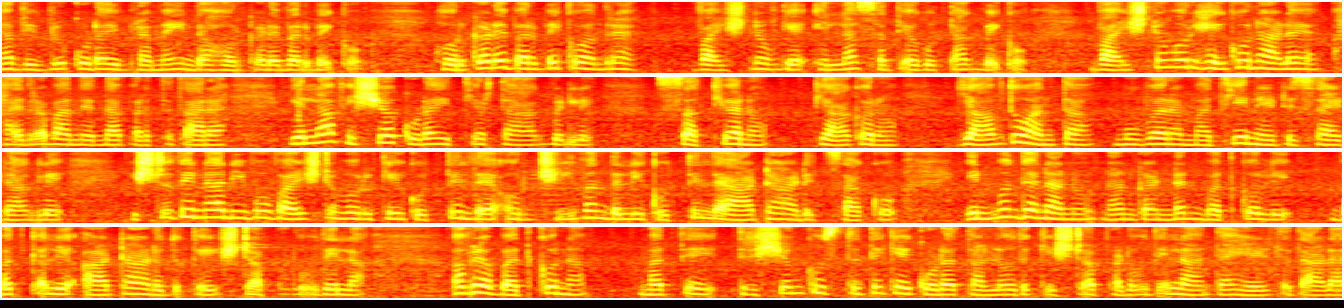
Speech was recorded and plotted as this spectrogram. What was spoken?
ನಾವಿಬ್ಬರು ಕೂಡ ಈ ಭ್ರಮೆಯಿಂದ ಹೊರಗಡೆ ಬರಬೇಕು. ಹೊರಗಡೆ ಬರಬೇಕು ಅಂದರೆ ವೈಷ್ಣವ್ಗೆ ಎಲ್ಲ ಸತ್ಯ ಗೊತ್ತಾಗಬೇಕು. ವೈಷ್ಣವರು ಹೇಗೂ ನಾಳೆ ಹೈದರಾಬಾದಿಂದ ಬರ್ತಿದ್ದಾರೆ ಎಲ್ಲ ವಿಷಯ ಕೂಡ ಇತ್ಯರ್ಥ ಆಗಿಬಿಡಲಿ. ಸತ್ಯನೋ, ತ್ಯಾಗನೋ, ಯಾವುದು ಅಂತ ಮೂವರ ಮಧ್ಯೆನೇ ಡಿಸೈಡ್ ಆಗಲಿ. ಇಷ್ಟು ದಿನ ನೀವು ವೈಷ್ಣವರಿಗೆ ಗೊತ್ತಿಲ್ಲದೆ ಅವ್ರ ಜೀವನದಲ್ಲಿ ಗೊತ್ತಿಲ್ಲದೆ ಆಟ ಆಡಿದ್ದು ಸಾಕು. ಇನ್ನು ಮುಂದೆ ನಾನು ನನ್ನ ಗಂಡನ ಬದುಕಲ್ಲಿ ಬದುಕಲ್ಲಿ ಆಟ ಆಡೋದಕ್ಕೆ ಇಷ್ಟಪಡುವುದಿಲ್ಲ. ಅವರ ಬದುಕನ್ನ ಮತ್ತೆ ತ್ರಿಶಂಕು ಸ್ಥಿತಿಗೆ ಕೂಡ ತಳ್ಳೋದಕ್ಕೆ ಇಷ್ಟಪಡುವುದಿಲ್ಲ ಅಂತ ಹೇಳ್ತಿದ್ದಾಳೆ.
